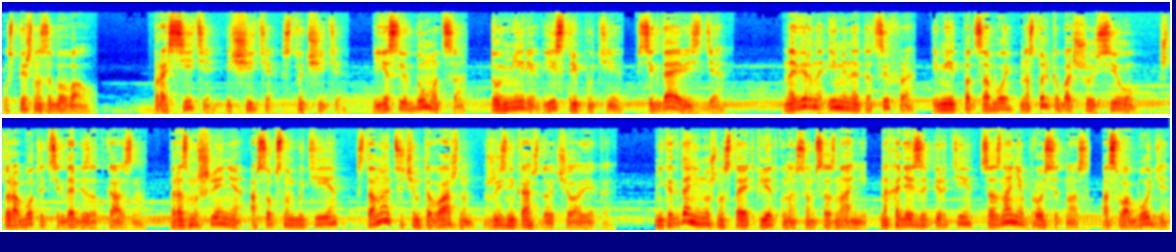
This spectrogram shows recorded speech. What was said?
успешно забывал. Просите, ищите, стучите. И если вдуматься, то в мире есть три пути, всегда и везде. Наверное, именно эта цифра имеет под собой настолько большую силу, что работает всегда безотказно. Размышления о собственном бытие становятся чем-то важным в жизни каждого человека. Никогда не нужно ставить клетку на своем сознании. Находясь заперти, сознание просит нас о свободе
